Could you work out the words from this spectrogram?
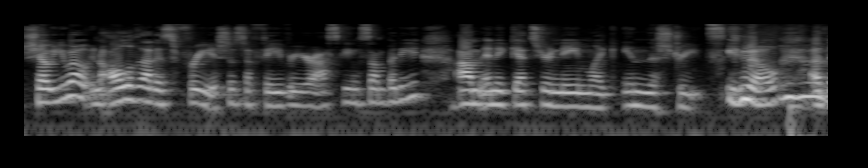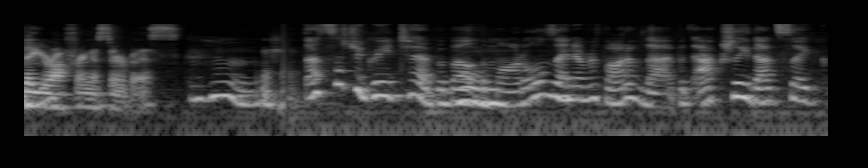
shout you out and all of that is free it's just a favor you're asking somebody um, and it gets your name like in the streets you know uh, that you're offering a service Mm-hmm. That's such a great tip about the models. I never thought of that, but actually, that's like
